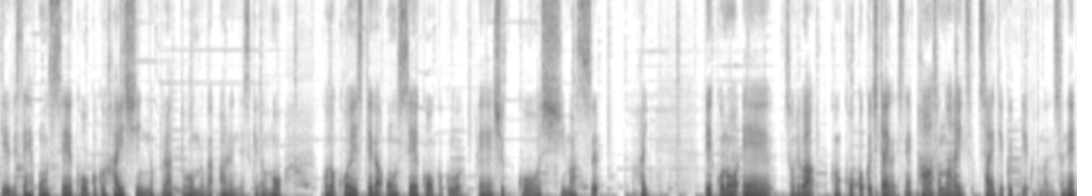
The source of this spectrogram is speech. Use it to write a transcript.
ていうですね、音声広告配信のプラットフォームがあるんですけども、このコエステが音声広告を、えー、出稿します。はい。で、この、えー、それは、この広告自体がですね、パーソナライズされていくっていうことなんですよね。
